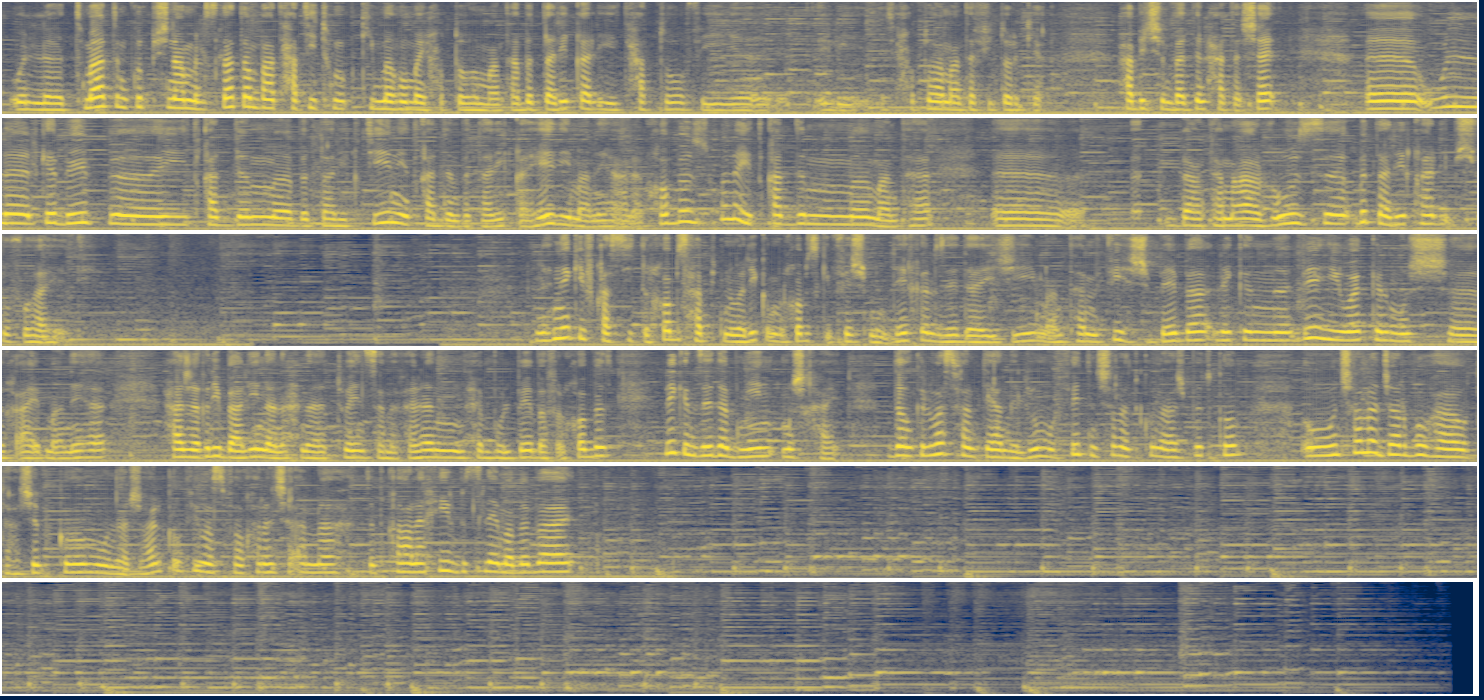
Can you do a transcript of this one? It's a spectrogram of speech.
والطماطم كنت باش نعمل سلطة من بعد حطيتهم كيما هما يحطوهم معناتها بالطريقة اللي يتحطوا في اللي يحطوها معناتها في تركيا. حبيتش نبدل حتى شيء. أه والكباب يتقدم بالطريقتين يتقدم بالطريقة هذه معناها على الخبز ولا يتقدم معناتها أه معناتها مع الروز بالطريقة اللي باش تشوفوها هذه. لهنا كيف قصيت الخبز؟ حبيت نوريكم الخبز كيفاش من داخل زادا يجي معناتها ما فيه شبابة لكن باهي يوكل مش خايب معناها. حاجة غريبة علينا نحنا توانسه مثلا نحبوا اللبابة في الخبز لكن زادا بنين مش خايب donc الوصفة نتاعنا اليوم وفات إن شاء الله تكون عجبتكم وإن شاء الله تجربوها وتعجبكم ونرجع لكم في وصفة أخرى إن شاء الله. تبقى على خير بالسلامه bye bye.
